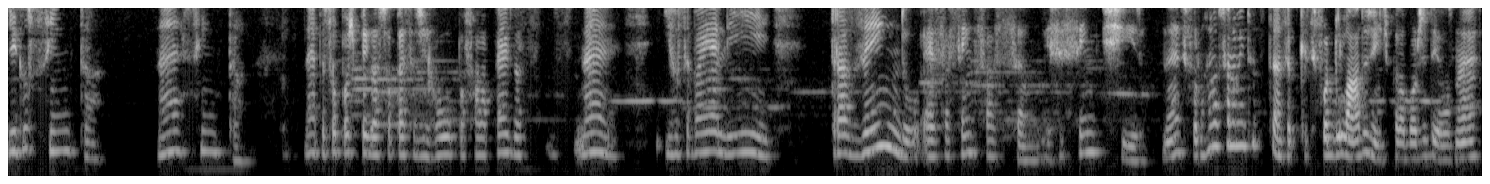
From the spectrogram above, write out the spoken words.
diga o sinta, né? Sinta. Né? A pessoa pode pegar sua peça de roupa, fala, pega, né? E você vai ali trazendo essa sensação, esse sentir, né? Se for um relacionamento à distância, porque se for do lado, gente, pelo amor de Deus, né?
